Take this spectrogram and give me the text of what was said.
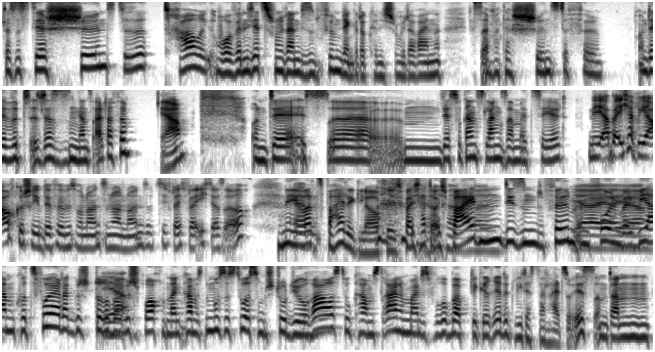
das ist der schönste, traurige, boah, wenn ich jetzt schon wieder an diesen Film denke, da könnte ich schon wieder weinen. Das ist einfach der schönste Film. Und der wird, das ist ein ganz alter Film, ja. Und der ist, äh, ähm, der ist so ganz langsam erzählt. Nee, aber ich habe ja auch geschrieben, der Film ist von 1979, vielleicht war ich das auch. Nee, Ähm, es beide, glaube ich. Weil ich hatte Ja, euch beiden sein. diesen Film Ja, empfohlen, ja, weil wir haben kurz vorher darüber. Mhm. gesprochen. Dann kamst, musstest du aus dem Studio raus, du kamst rein und meintest, worüber habt ihr geredet, wie das dann halt so ist. Und dann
